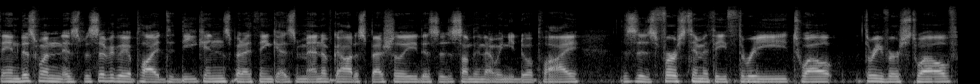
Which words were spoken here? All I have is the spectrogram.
and this one is specifically applied to deacons, but I think as men of God, especially, this is something that we need to apply. This is 1 Timothy 3, 12, 3 verse 12.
